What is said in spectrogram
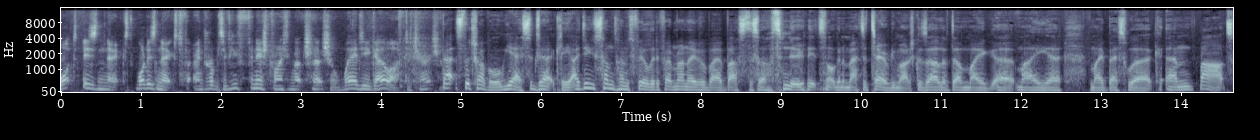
What is next? What is next for Andrew Roberts? Have you finished writing about Churchill? Where do you go after Churchill? That's the trouble, yes, exactly. I do sometimes feel that if I'm run over by a bus this afternoon, it's not going to matter terribly much because I'll have done my, uh, my, uh, my best work. Um, but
